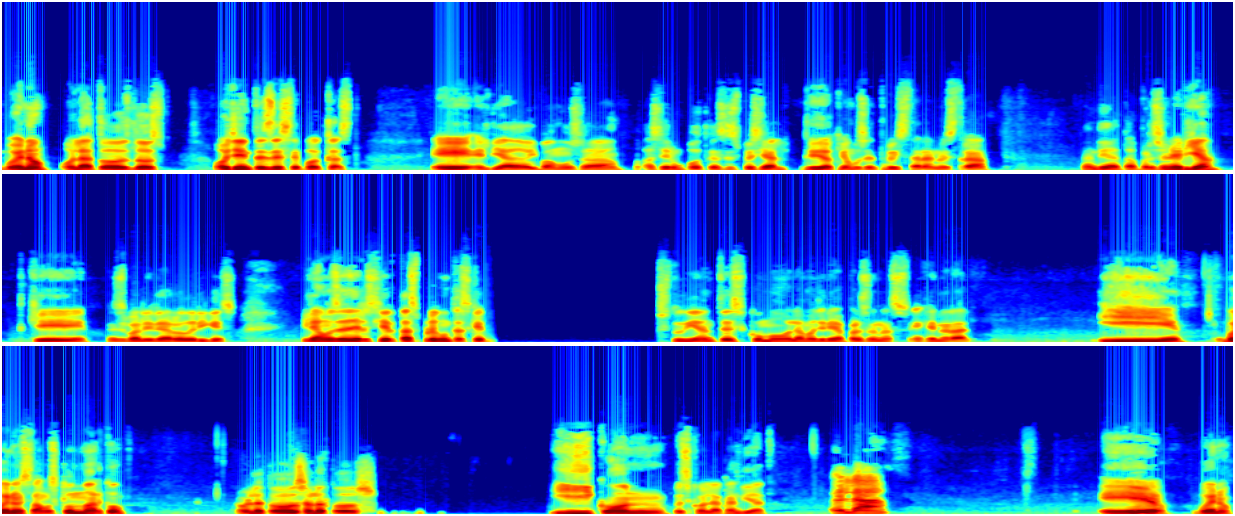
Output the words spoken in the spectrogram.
Bueno, hola a todos los oyentes de este podcast. Eh, el día de hoy vamos a hacer un podcast especial debido a que vamos a entrevistar a nuestra candidata a personería, que es Valeria Rodríguez, y le vamos a hacer ciertas preguntas que estudiantes como la mayoría de personas en general. Y bueno, estamos con Marco Hola a todos, hola a todos. y con, pues, con la candidata. Hola. Eh, Eh, bueno,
